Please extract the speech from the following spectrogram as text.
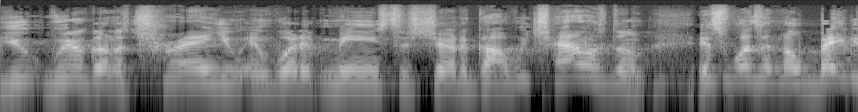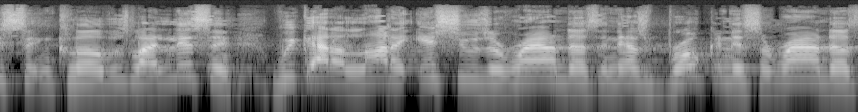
you, we're going to train you in what it means to share the God. We challenged them. This wasn't no babysitting club. It was like, listen, we got a lot of issues around us and there's brokenness around us.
